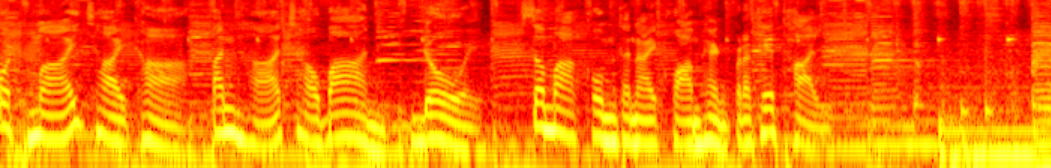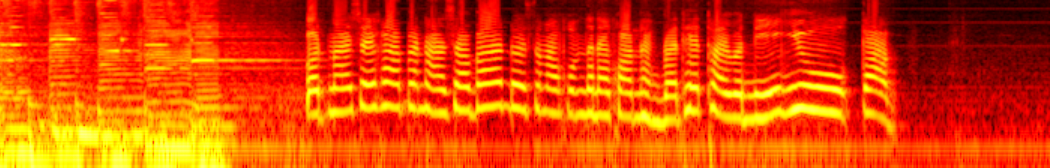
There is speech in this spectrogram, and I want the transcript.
กฎหมายชายคาปัญหาชาวบ้าน โดย สมาคมทนายความแห่งประเทศไทย กฎหมายใช้ค่ะปัญหาชาวบ้านโดยสมาคมทนายความแห่งประเทศไทยวันนี้อยู่กับ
